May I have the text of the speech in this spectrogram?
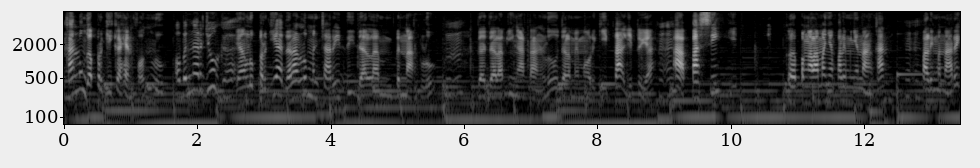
kan lu nggak pergi ke handphone lu Oh benar juga. yang lu pergi adalah lu mencari di dalam benak lu da- dalam ingatan lu dalam memori kita gitu ya Mm-mm. apa sih pengalaman yang paling menyenangkan. Paling menarik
